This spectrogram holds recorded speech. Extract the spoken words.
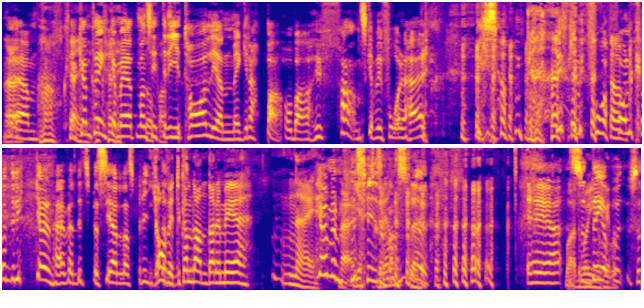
Nej. Ehm, Ah, okej, jag kan tänka okej. mig att man Så sitter pass. i Italien med grappa och bara, hur fan ska vi få det här? liksom, hur ska vi få folk att dricka den här väldigt speciella spriten? Jag vet, du kan blanda det med... Nej. Ja, men Nej. precis. Jättebränsle. Eh, det så, det, så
